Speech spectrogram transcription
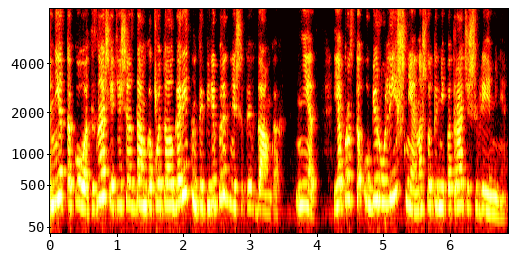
нет такого, ты знаешь, я тебе сейчас дам какой-то алгоритм, ты перепрыгнешь, и ты в дамках. Нет, я просто уберу лишнее, на что ты не потратишь времени.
